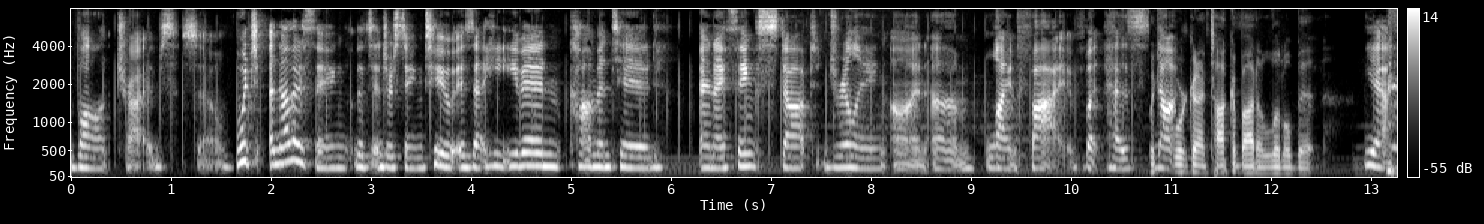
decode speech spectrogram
Ventre tribes. So, which another thing that's interesting too is that he even commented and I think stopped drilling on um, Line 5, but has Which not we're going to talk about a little bit. yeah.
